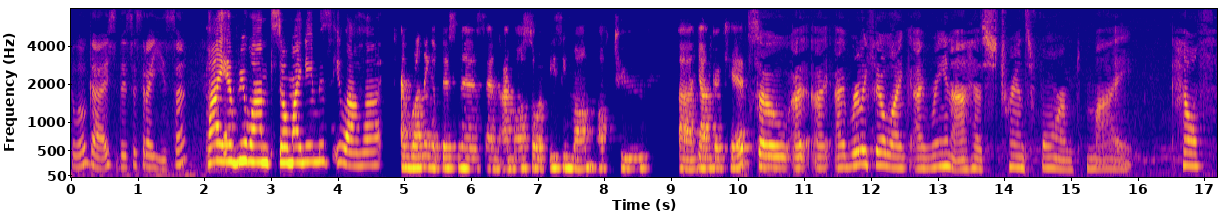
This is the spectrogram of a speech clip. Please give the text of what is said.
Hello, guys. This is Raisa. Hi, everyone. So, my name is Ilaha. I'm running a business and I'm also a busy mom of two uh, younger kids. So I, I, I, really feel like Irina has transformed my health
